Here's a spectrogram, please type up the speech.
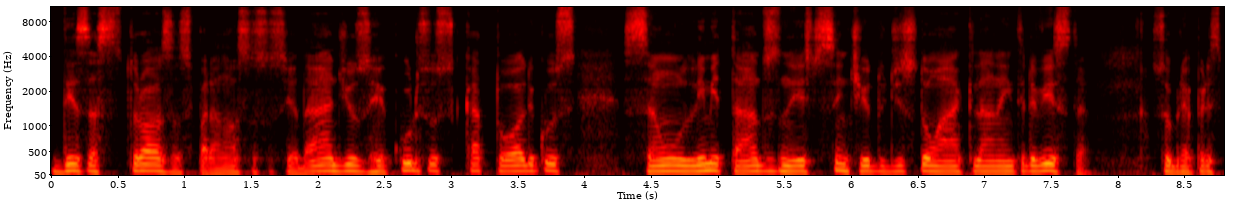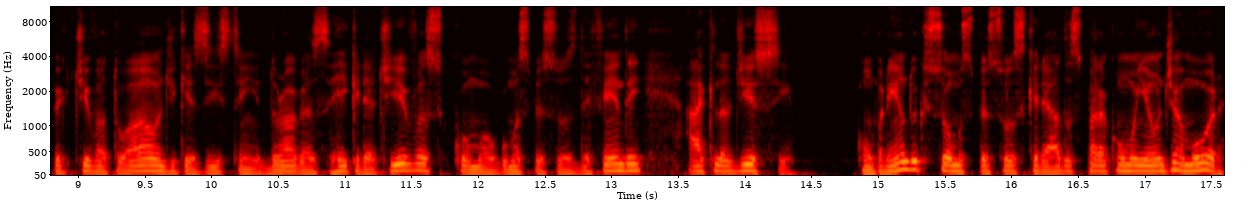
desastrosas para a nossa sociedade e os recursos católicos são limitados neste sentido, disse Dom Aquila na entrevista. Sobre a perspectiva atual de que existem drogas recreativas, como algumas pessoas defendem, Aquila disse: Compreendo que somos pessoas criadas para comunhão de amor.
